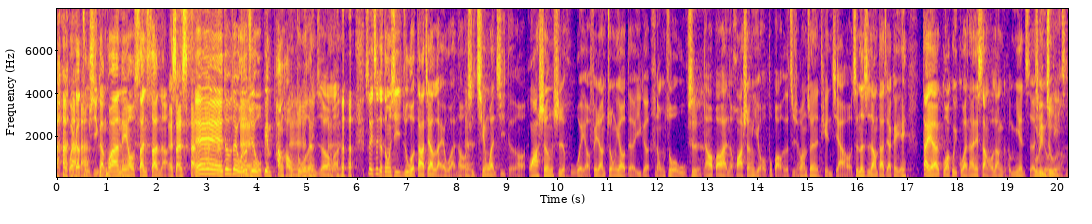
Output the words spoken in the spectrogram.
我家主席赶快那好三散呐，三 散，哎，对不对？我都觉得我变胖好多了，你知道吗？所以这个东西如果大家来玩哈，是千万记得哈，花生是虎尾啊非常重要的一个农作物，是，然后包含了花生油、不饱和脂肪酸的添加哈，真的是让大家可以哎带啊挂桂冠啊那上好让有面子而且有底子，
